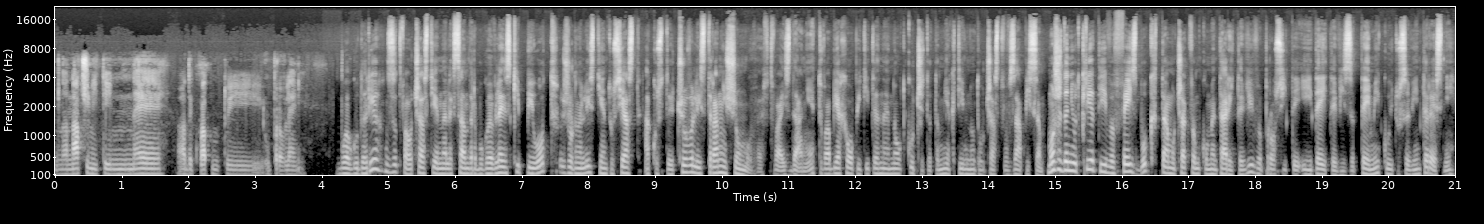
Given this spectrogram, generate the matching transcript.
на начините и неадекватното и управление. Благодаря за това участие на Александър Богоявленски, пилот, журналист и ентусиаст. Ако сте чували странни шумове в това издание, това бяха опитите на едно от кучетата ми активно да участва в записа. Може да ни откриете и във Facebook, там очаквам коментарите ви, въпросите и идеите ви за теми, които са ви интересни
